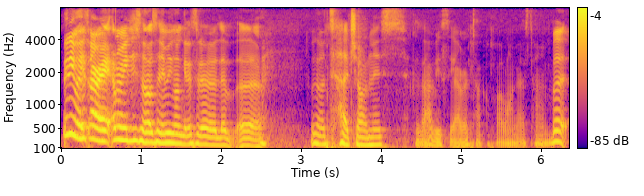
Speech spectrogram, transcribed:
but anyways all right I'm gonna just notes and then we're gonna get into the, the uh we're gonna touch on this because obviously I've been talking for a long ass time but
